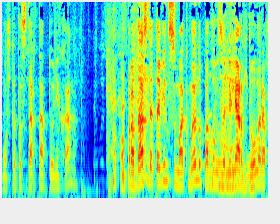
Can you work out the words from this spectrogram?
Может, это стартап Тони Хана? Он продаст это Винсу Макмену потом за миллиард долларов.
